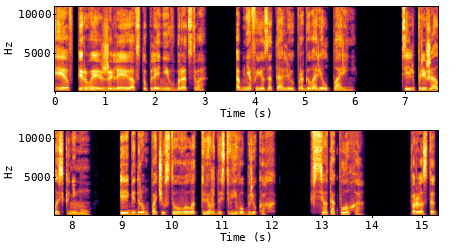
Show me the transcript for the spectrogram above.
«Я впервые жалею о вступлении в братство», — обняв ее за талию, проговорил парень. Тиль прижалась к нему и бедром почувствовала твердость в его брюках. «Все так плохо?» «Просто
